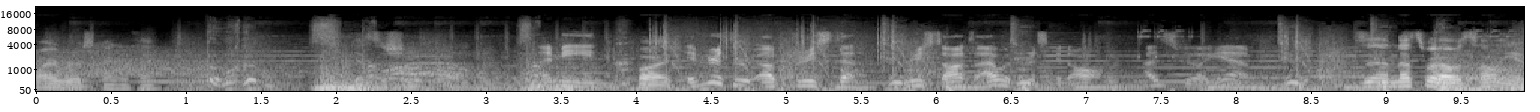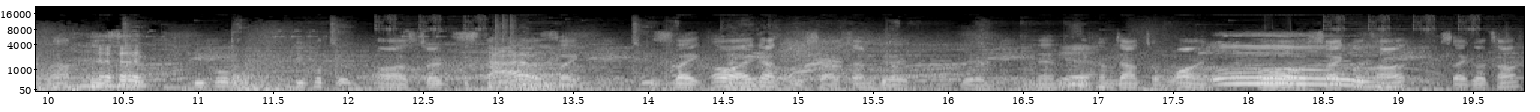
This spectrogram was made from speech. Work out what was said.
Why risk anything? Against the sheep. I mean, But if you're th- up three step three stocks, I would risk it all. I'd just be like, yeah. and that's what I was telling you about. It's like people people uh, start Style. it's like it's like oh I got three stocks I'm good I'm good and then Yeah. it comes down to one oh Ooh. taunt cycle taunt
